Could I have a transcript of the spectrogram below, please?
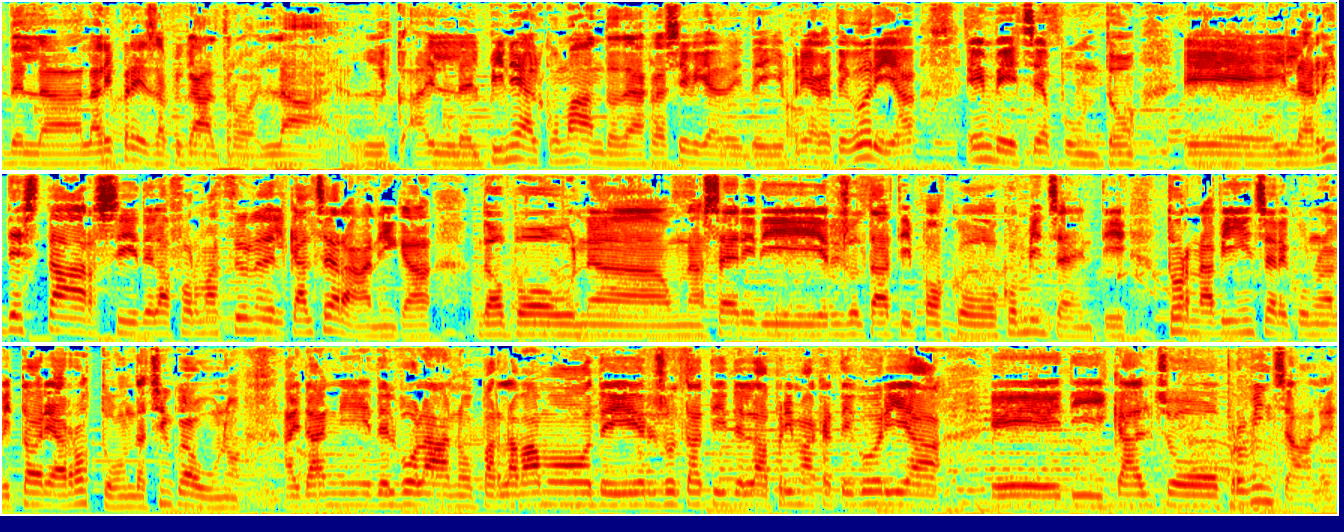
del- la ripresa più che altro la- il, il, il Pinè al comando della classifica di, prima categoria e invece appunto eh, il ridestarsi della formazione del Calceranica dopo una, una serie di risultati poco convincenti. Torna a vincere con una vittoria rotonda 5 a 1 ai danni del Volano. Parlavamo dei risultati della prima categoria e di calcio provinciale.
